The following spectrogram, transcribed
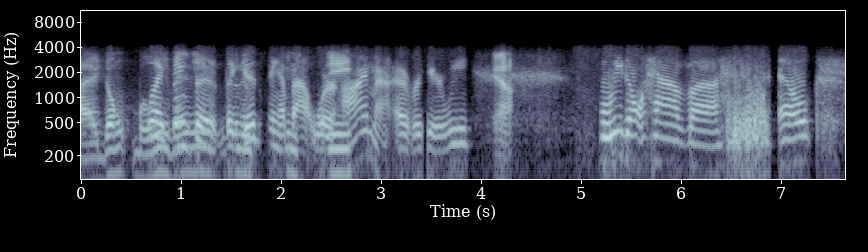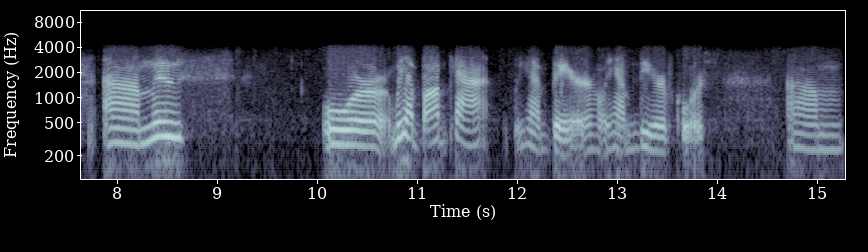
I don't believe well i think the the good thing about where the- i'm at over here we yeah. we don't have uh elk uh moose or we have bobcat we have bear we have deer of course um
